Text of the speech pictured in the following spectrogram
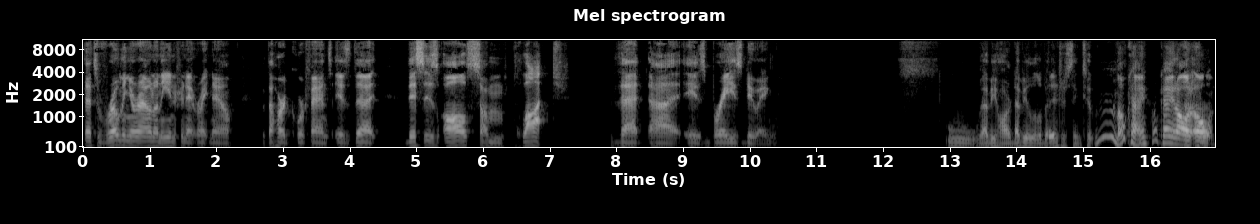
that's roaming around on the internet right now with the hardcore fans is that this is all some plot that uh, is Bray's doing. Ooh, that'd be hard. That'd be a little bit interesting too. Mm, okay, okay. And all, all,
